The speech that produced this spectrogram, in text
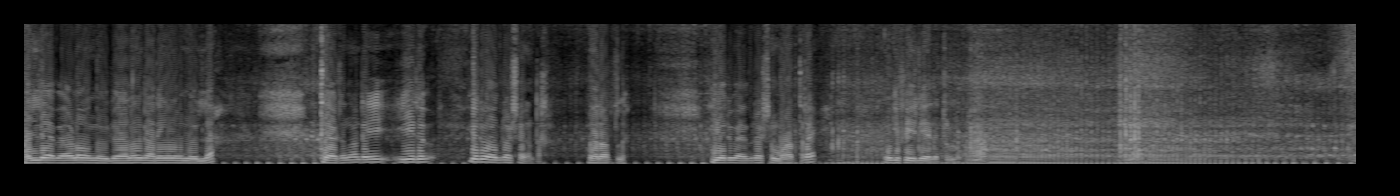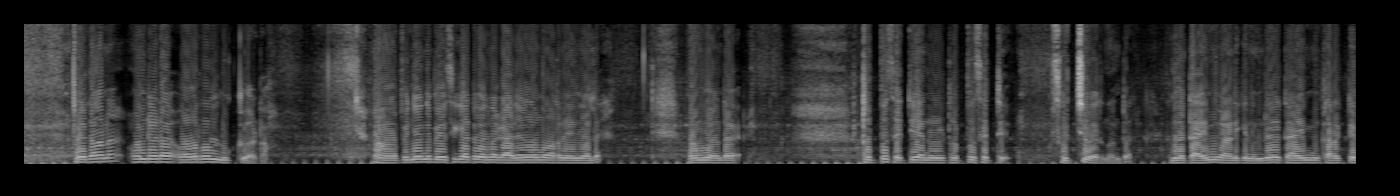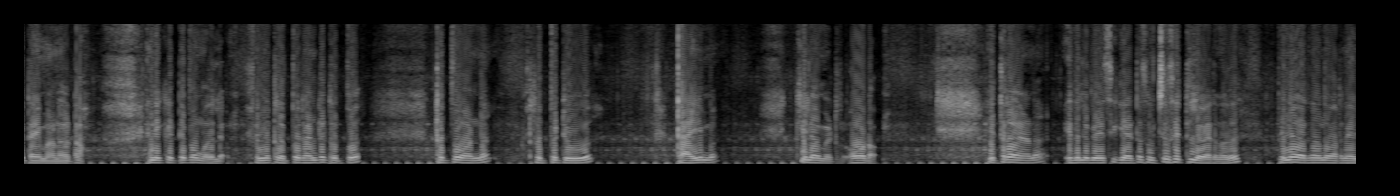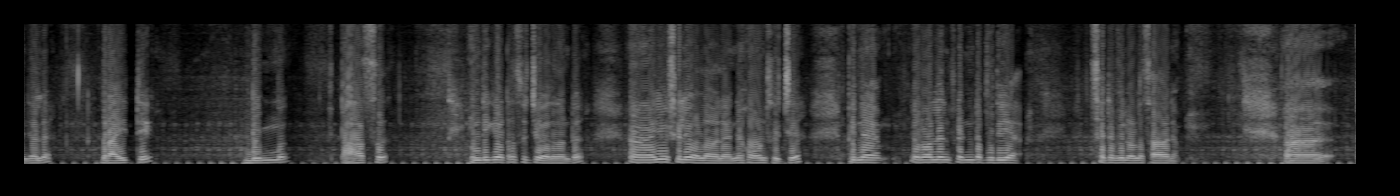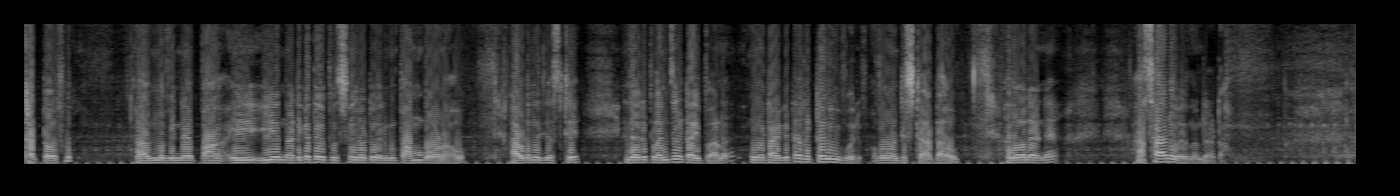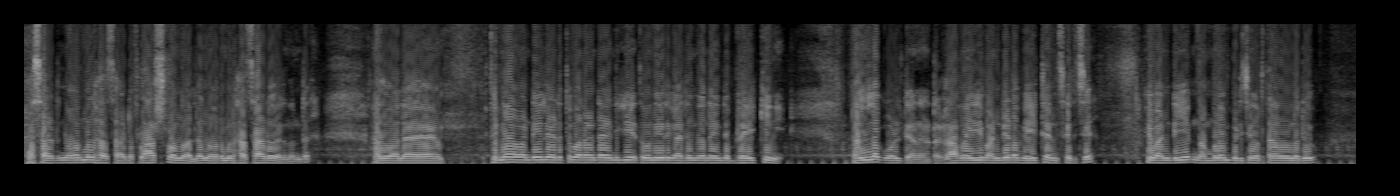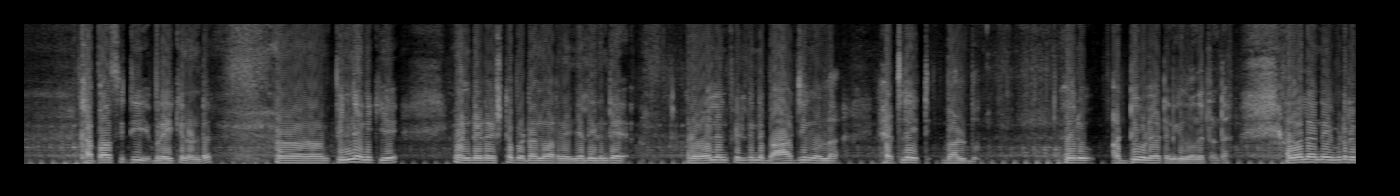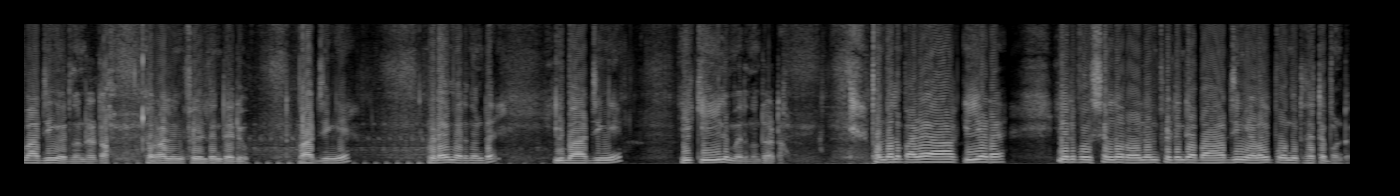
വലിയ ബഹളമൊന്നുമില്ല ബഹളം കാര്യങ്ങളൊന്നുമില്ല. അത്യാവശ്യം എന്നാണ്ട് ഈ ഒരു ഈ ഒരു വൈബ്രേഷൻ കണ്ട മിററിൽ ഈ ഒരു വൈബ്രേഷൻ മാത്രമേ എനിക്ക് ഫീൽ ചെയ്തിട്ടുള്ളൂ. ഇതാണ് വണ്ടിയുടെ ഓവറോൾ ലുക്ക് കേട്ടോ. പിന്നെ ഇനി ബേസിക്കായിട്ട് വരുന്ന കാര്യങ്ങളെന്ന് പറഞ്ഞു കഴിഞ്ഞാൽ നമുക്ക് വേണ്ട ട്രിപ്പ് സെറ്റ് ചെയ്യാനൊരു ട്രിപ്പ് സെറ്റ് സ്വിച്ച് വരുന്നുണ്ട്. അതിൽ ടൈം കാണിക്കുന്നുണ്ട് ടൈം കറക്റ്റ് ടൈമാണ് കേട്ടോ. എനിക്ക് കിട്ടിയപ്പോൾ മുതൽ പിന്നെ ട്രിപ്പ് രണ്ട് trip trip one trip two time kilometre Odam. ഇത്രയാണ് ഇതിൽ ബേസിക്കായിട്ട് സ്വിച്ച് സെറ്റിൽ വരുന്നത്. പിന്നെ വരുന്നതെന്ന് പറഞ്ഞു കഴിഞ്ഞാൽ bright dim pass indicator switch വരുന്നുണ്ട്. യൂഷ്വലി ഉള്ള പോലെ തന്നെ ഹോൺ സ്വിച്ച് പിന്നെ റോയൽ എൻഫീൽഡിന്റെ പുതിയ സെറ്റപ്പിലുള്ള സാധനം. കട്ട് ഓഫ് അതൊന്ന് പിന്നെ ഈ ഈ നടുക്കത്തെ പൊസിഷനിലോട്ട് വരുമ്പോൾ പമ്പ് ഓണാവും അവിടെ നിന്ന് ജസ്റ്റ് ഇതൊരു പ്ലഞ്ചർ ടൈപ്പാണ് ഇങ്ങോട്ടാക്കിയിട്ട് റിട്ടേണിങ് പോരും. അപ്പോൾ വണ്ടി സ്റ്റാർട്ടാവും അതുപോലെ തന്നെ അസാഡ് വരുന്നുണ്ട് കേട്ടോ. ഹസാഡ് നോർമൽ ഹസാഡ് അല്ല നോർമൽ ഹസാഡ് വരുന്നുണ്ട്. അതുപോലെ പിന്നെ വണ്ടിയിൽ എടുത്ത് പറയേണ്ട എനിക്ക് തോന്നിയൊരു കാര്യം എന്ന് പറഞ്ഞാൽ ഇതിന്റെ ബ്രേക്കിങ് നല്ല ക്വാളിറ്റിയാണ് കേട്ടോ. കാരണം ഈ വണ്ടിയുടെ വെയിറ്റ് അനുസരിച്ച് ഈ വണ്ടിയും നമ്മളും പിടിച്ചു നിർത്താനുള്ളൊരു കപ്പാസിറ്റി ബ്രേക്കിനുണ്ട് പിന്നെ എനിക്ക് വണ്ടിയുടെ ഇഷ്ടപ്പെട്ടതെന്ന് പറഞ്ഞു കഴിഞ്ഞാൽ ഇതിന്റെ റോയൽ എൻഫീൽഡിന്റെ ബാർജിങ് ഉള്ള ഹെഡ്ലൈറ്റ് ബൾബ് ഇതൊരു അടിപൊളിയായിട്ട് എനിക്ക് തോന്നിയിട്ടുണ്ട്. അതുപോലെ തന്നെ ഇവിടെ ഒരു ബാഡ്ജിങ് വരുന്നുണ്ട് കേട്ടോ. റോയൽ എൻഫീൽഡിന്റെ ഒരു ബാഡ്ജിങ് ഇവിടെയും വരുന്നുണ്ട്. ഈ ബാഡ്ജിങ് ഈ കീയിലും വരുന്നുണ്ട് കേട്ടോ. അപ്പോൾ എന്തായാലും പഴയ ആ കീയുടെ ഈ ഒരു പൊസിഷനിൽ റോയൽ എൻഫീൽഡിന്റെ ആ ബാഡ്ജിങ് ഇളകി പോകുന്നൊരു സെറ്റപ്പ് ഉണ്ട്.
